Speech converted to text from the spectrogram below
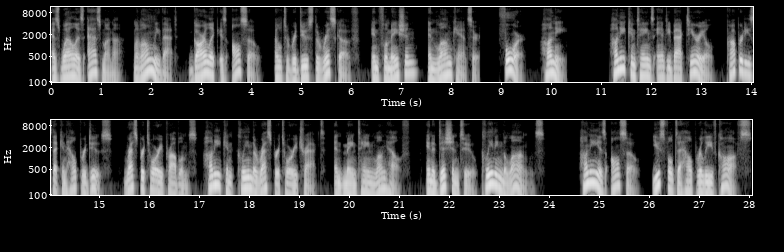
as well as asthma. Not only that, garlic is also able to reduce the risk of inflammation and lung cancer. 4. Honey. Honey contains antibacterial properties that can help reduce respiratory problems. Honey can clean the respiratory tract and maintain lung health. In addition to cleaning the lungs, honey is also useful to help relieve coughs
